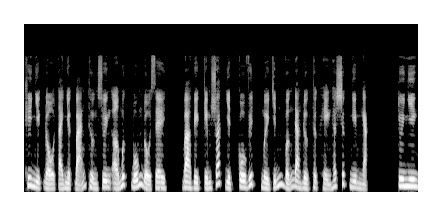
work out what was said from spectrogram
khi nhiệt độ tại Nhật Bản thường xuyên ở mức 4 độ C và việc kiểm soát dịch COVID-19 vẫn đang được thực hiện hết sức nghiêm ngặt. Tuy nhiên,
